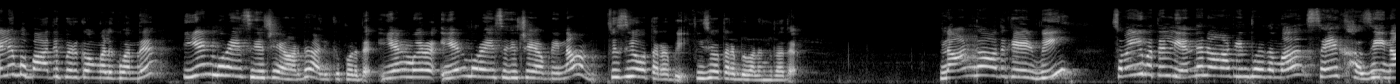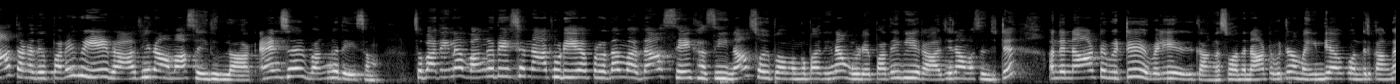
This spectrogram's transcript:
எலும்பு பாதிப்பு இருக்கவங்களுக்கு வந்து இயன்முறை சிகிச்சையானது அளிக்கப்படுது. இயன்முறை இயன்முறை சிகிச்சை அப்படின்னா பிசியோதெரபி பிசியோதெரபி வழங்குறது. நான்காவது கேள்வி சமீபத்தில் எந்த நாட்டின் பிரதமர் ஷேக் ஹசீனா தனது பதவியை ராஜினாமா செய்துள்ளார்? ஆன்சர் வங்கதேசம். ஸோ பார்த்தீங்கன்னா வங்கதேச நாட்டுடைய பிரதமர் தான் ஷேக் ஹசீனா. ஸோ இப்போ அவங்க பார்த்தீங்கன்னா அவங்களுடைய பதவியை ராஜினாமா செஞ்சுட்டு அந்த நாட்டை விட்டு வெளியேறியிருக்காங்க ஸோ அந்த நாட்டை விட்டு நம்ம இந்தியாவுக்கு வந்திருக்காங்க.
